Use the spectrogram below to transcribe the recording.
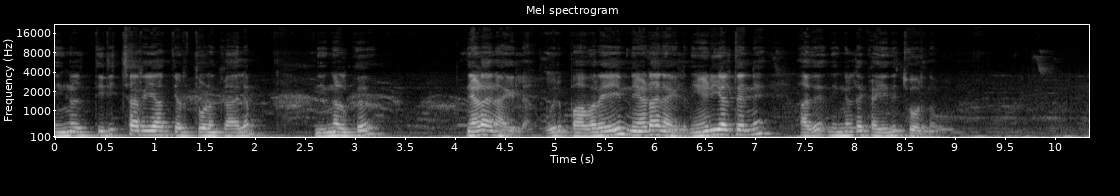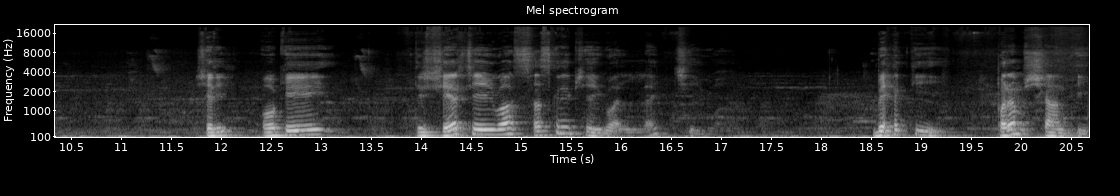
നിങ്ങൾ തിരിച്ചറിയാത്തിടത്തോളം കാലം നിങ്ങൾക്ക് നേടാനായില്ല. ഒരു പവറേയും നേടാനായില്ല. നേടിയാൽ തന്നെ അത് നിങ്ങളുടെ കയ്യിൽ നിന്ന് ചോർന്നു പോകും. ശരി. ഓക്കെ. ഇത് ഷെയർ ചെയ്യുക സബ്സ്ക്രൈബ് ചെയ്യുക ലൈക്ക് ചെയ്യുക. ബെഹക്കി. പരം ശാന്തി.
